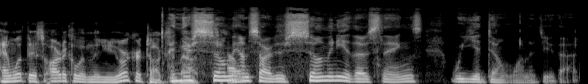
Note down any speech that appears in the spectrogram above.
And what this article in the New Yorker talks and about. And there's so many, I'm sorry, there's so many of those things where you don't want to do that.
